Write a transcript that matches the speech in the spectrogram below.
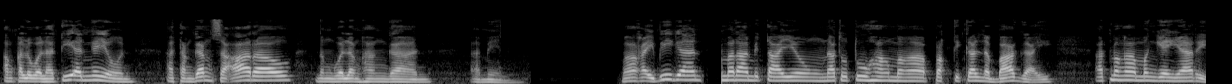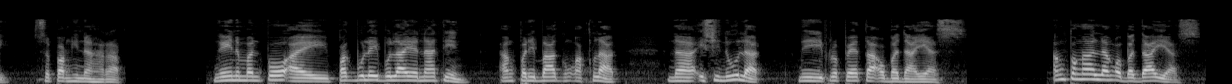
ang kaluwalhatian ngayon at hanggang sa araw ng walang hanggan. Amen. Mga kaibigan, marami tayong natutuhang mga praktikal na bagay at mga mangyayari sa panghinaharap. Ngayon naman po ay pagbulay-bulayan natin ang panibagong aklat na isinulat ni Propeta Obadayas. Ang pangalang Obadayas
